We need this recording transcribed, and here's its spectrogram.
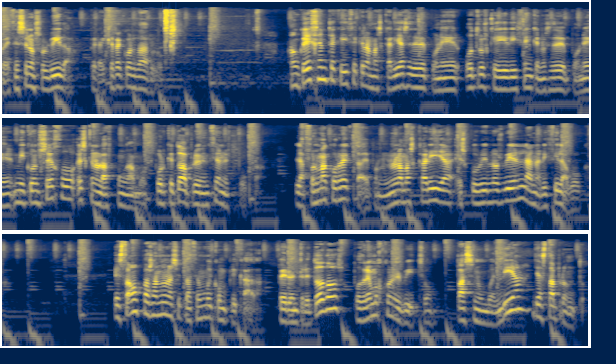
veces se nos olvida, pero hay que recordarlo. Aunque hay gente que dice que la mascarilla se debe poner, otros que dicen que no se debe poner, mi consejo es que no las pongamos, porque toda prevención es poca. La forma correcta de ponernos la mascarilla es cubrirnos bien la nariz y la boca. Estamos pasando una situación muy complicada, pero entre todos podremos con el bicho. Pasen un buen día y hasta pronto.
